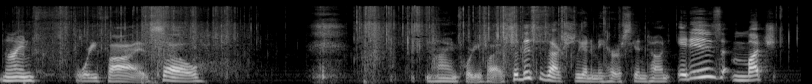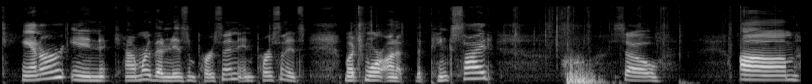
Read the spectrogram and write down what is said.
945. So, 945. So this is actually going to be her skin tone. It is much tanner in camera than it is in person. In person, it's much more on a, the pink side. So, um,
